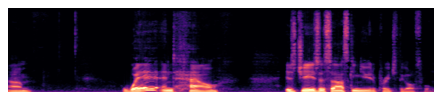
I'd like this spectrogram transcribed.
um, where and how is Jesus asking you to preach the gospel?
